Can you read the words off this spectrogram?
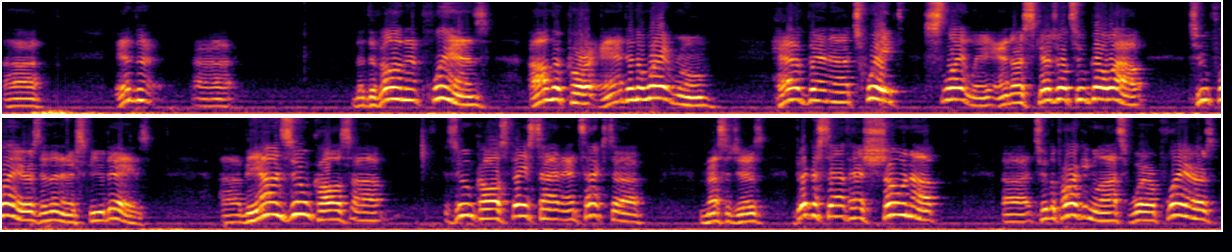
Uh, in the uh, the development plans on the court and in the weight room have been uh, tweaked slightly and are scheduled to go out to players in the next few days. Uh, beyond Zoom calls, uh, Zoom calls, FaceTime, and text uh, messages, Bickerstaff has shown up uh, to the parking lots where players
